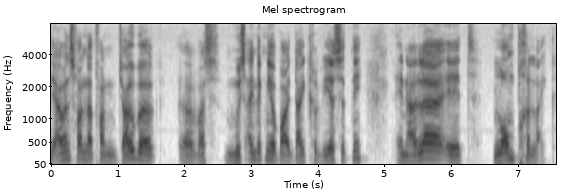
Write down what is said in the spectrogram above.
Die ouens van dat van Joburg uh, was moes eintlik nie op daai duik gewees het nie en hulle het lomp gelyk.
